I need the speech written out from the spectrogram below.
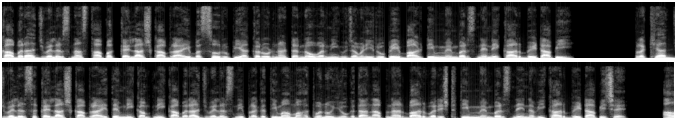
કાબરા જ્વેલર્સના સ્થાપક કૈલાશ કાબરાએ બસો રૂપિયા કરોડના ટર્નઓવરની ઉજવણી રૂપે બાર ટીમ મેમ્બર્સને કાર ભેટ આપી. પ્રખ્યાત જ્વેલર્સ કૈલાશ કાબરાએ તેમની કંપની કાબરા જ્વેલર્સની પ્રગતિમાં મહત્વનું યોગદાન આપનાર બાર વરિષ્ઠ ટીમ મેમ્બર્સને નવી કાર ભેટ આપી છે. આ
